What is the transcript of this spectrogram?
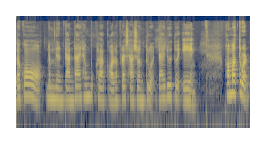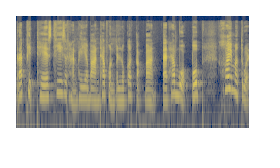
แล้วก็ดำเนินการได้ทั้งบุคลากรและประชาชนตรวจได้ด้วยตัวเอง พอมาตรวจ rapid test ที่สถานพยาบาล ถ้าผลเป็นลบก็กลับบ้าน แต่ถ้าบวกปุ๊บ ค่อยมาตรวจ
